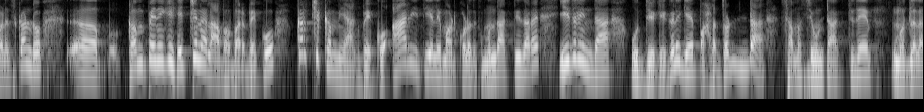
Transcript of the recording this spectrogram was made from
ಬಳಸ್ಕೊಂಡು ಕಂಪನಿಗೆ ಹೆಚ್ಚಿನ ಲಾಭ ಬರಬೇಕು, ಖರ್ಚು ಕಮ್ಮಿ ಆಗಬೇಕು. ಆ ರೀತಿಯಲ್ಲಿ ಮಾಡ್ಕೊಳ್ಳೋದಕ್ಕೆ ಮುಂದಾಗ್ತಿದ್ದಾರೆ. ಇದರಿಂದ ಉದ್ಯೋಗಿಗಳಿಗೆ ಬಹಳ ದೊಡ್ಡ ಸಮಸ್ಯೆ ಉಂಟಾಗ್ತಿದೆ. ಮೊದಲೆಲ್ಲ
